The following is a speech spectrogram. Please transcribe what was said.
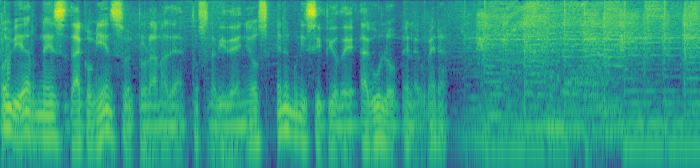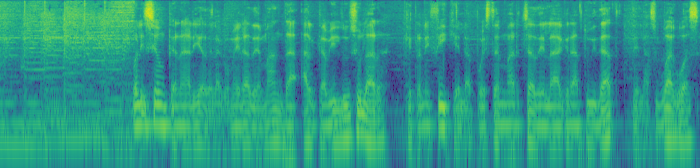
Hoy viernes da comienzo el programa de actos navideños en el municipio de Agulo, en La Gomera. Coalición Canaria de La Gomera demanda al Cabildo Insular que planifique la puesta en marcha de la gratuidad de las guaguas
